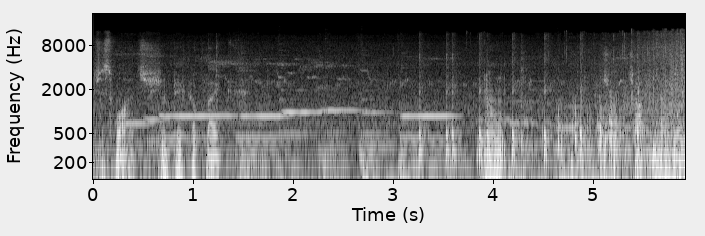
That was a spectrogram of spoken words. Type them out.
Just watch. She'll pick up like. No. Chop, chop another.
